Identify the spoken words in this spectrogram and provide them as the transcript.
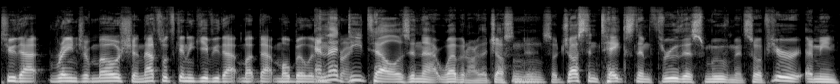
to that range of motion. That's what's going to give you that that mobility and that strength. detail is in that webinar that Justin Mm-hmm. did. So Justin takes them through this movement. So if you're, I mean,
